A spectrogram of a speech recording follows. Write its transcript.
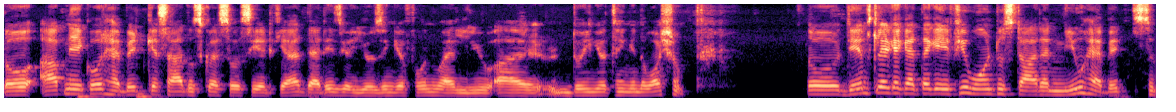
तो आपने एक और हैबिट के साथ उसको एसोसिएट किया that is you using your phone while you are doing your thing in the washroom तो जेम्स क्लियर क्या कहता है कि if you want to start a new habit so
